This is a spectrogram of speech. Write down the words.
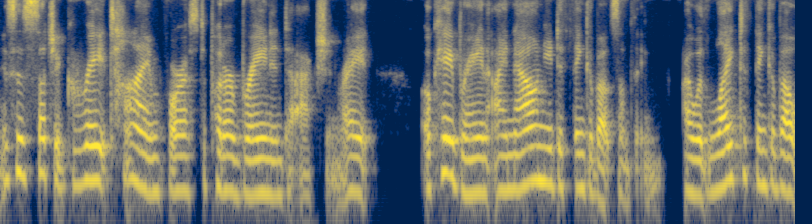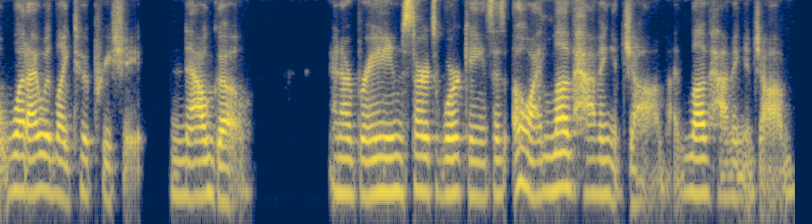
This is such a great time for us to put our brain into action, right? Okay, brain, I now need to think about something. I would like to think about what I would like to appreciate. Now go. And our brain starts working and says, Oh, I love having a job. I love having a job.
